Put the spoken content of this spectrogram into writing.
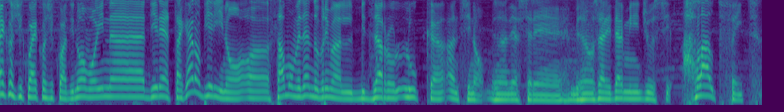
Eccoci qua, eccoci qua, di nuovo in eh, diretta. Caro Pierino, eh, stavamo vedendo prima il bizzarro look, anzi no, bisogna, essere, bisogna usare i termini giusti. Cloud Fate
